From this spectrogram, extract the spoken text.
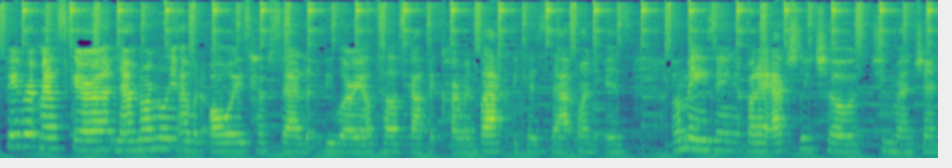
Favorite mascara, now normally I would always have said the L'Oreal Telescopic Carbon Black because that one is amazing, but I actually chose to mention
